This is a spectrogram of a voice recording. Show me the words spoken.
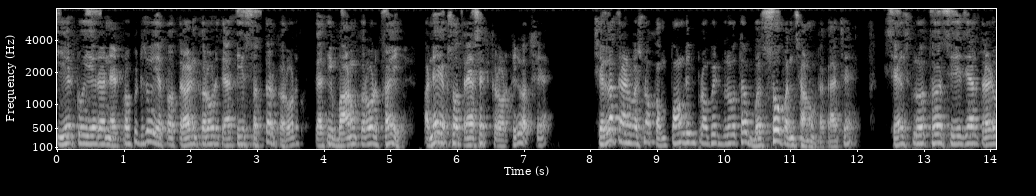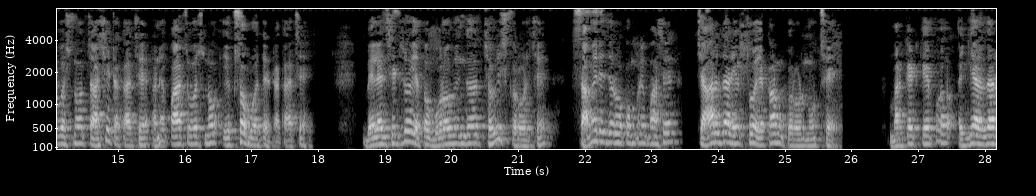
Year to year net profit જોઈએ તો ત્રણ કરોડ, ત્યાંથી સત્તર કરોડ, ત્યાંથી બાણું કરોડ થઈ અને એકસો ત્રેસઠ કરોડ થયો છે. છેલ્લા ત્રણ વર્ષનો કમ્પાઉન્ડિંગ પ્રોફિટ ગ્રોથ બસો પંચાણું ટકા છે. સેલ્સ ગ્રોથ સીએજીઆર ત્રણ વર્ષનો ચાસી ટકા છે અને પાંચ વર્ષનો એકસો બોતેર ટકા છે. બેલેન્સ શીટ જોઈએ તો બોરોવિંગ છવ્વીસ કરોડ છે. સામે રિઝર્વ કંપની પાસે ચાર હજાર એકસો એકાણું કરોડનું છે. માર્કેટ કેપ અગિયાર હજાર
